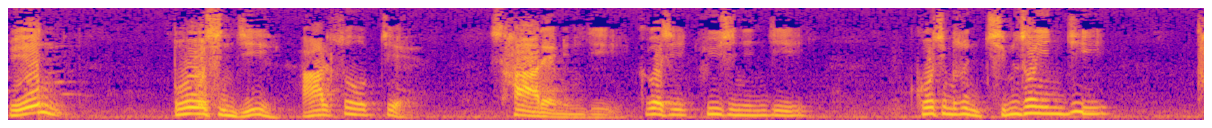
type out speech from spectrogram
웬 무엇인지 알 수 없지. 사람인지, 그것이 귀신인지, 그것이 무슨 짐승인지, 다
